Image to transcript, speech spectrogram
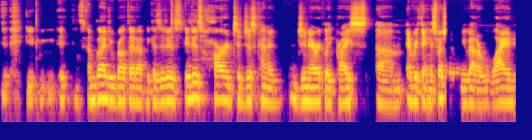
it's I'm glad you brought that up because it is it is hard to just kind of generically price um, everything, especially when you've got a wide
